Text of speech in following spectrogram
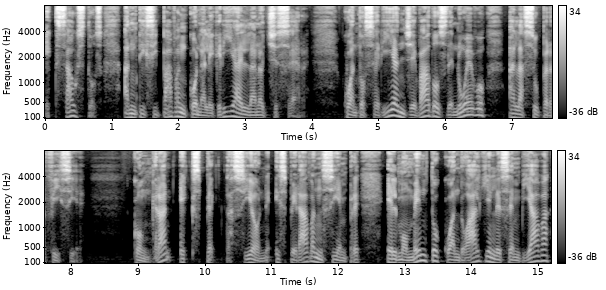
Exhaustos, anticipaban con alegría el anochecer, cuando serían llevados de nuevo a la superficie. Con gran expectación esperaban siempre el momento cuando alguien les enviaba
